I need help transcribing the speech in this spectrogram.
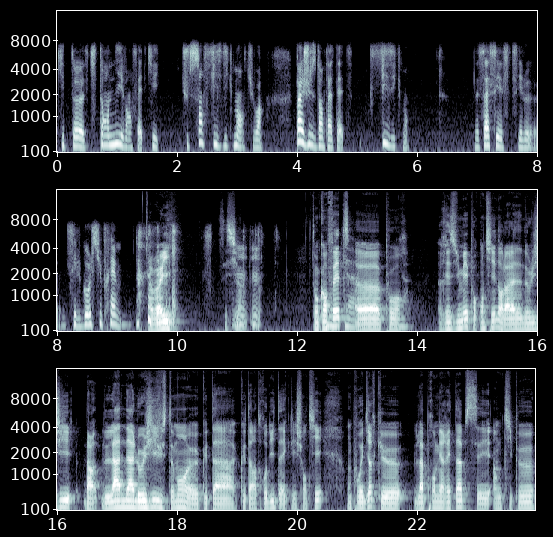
qui te qui t'enivre en fait, qui, tu le sens physiquement, tu vois. Pas juste dans ta tête, physiquement. Mais ça, c'est le, le goal suprême. Ah bah oui, c'est sûr. Mm, mm. Donc en fait, euh, euh, pour résumer, pour continuer dans l'analogie, dans l'analogie justement euh, que tu as, que as introduite avec les chantiers, on pourrait dire que la première étape, c'est un petit peu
